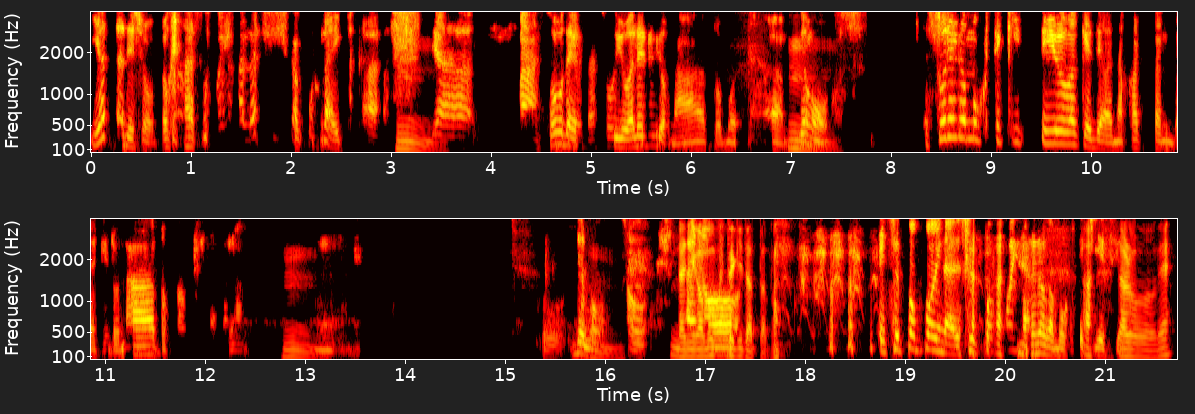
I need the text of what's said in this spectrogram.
やったでしょ？とか、そういう話しか来ないから、うん。いやー、まあそうだよな、そう言われるよなと思ったら、うんでも、、それが目的っていうわけではなかったんだけどなとか思いながら、うんう。ん。そうでも、うんそう、何が目的だったの？えすっぽっぽいなる、すっぽっぽいなるのが目的ですあなよ。るほどね。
